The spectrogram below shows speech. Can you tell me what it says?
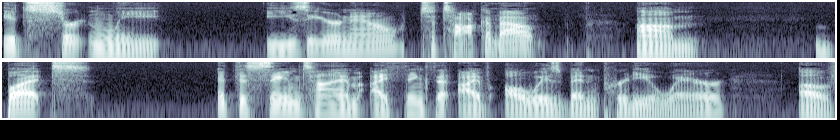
it's certainly easier now to talk about um, but at the same time, I think that I've always been pretty aware of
